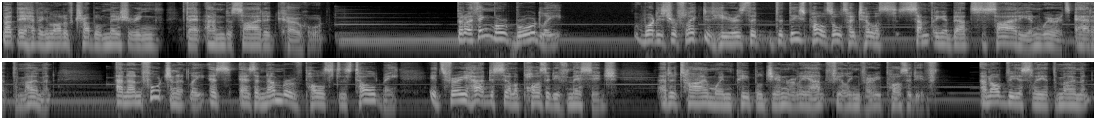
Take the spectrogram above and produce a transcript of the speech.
but they're having a lot of trouble measuring that undecided cohort. But I think more broadly, what is reflected here is that, that these polls also tell us something about society and where it's at at the moment. And unfortunately, as, as a number of pollsters told me, it's very hard to sell a positive message at a time when people generally aren't feeling very positive. And obviously, at the moment,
